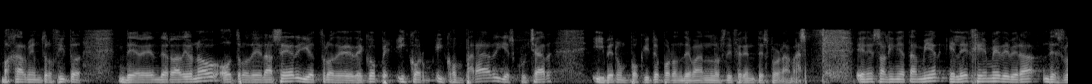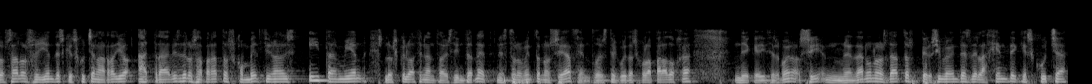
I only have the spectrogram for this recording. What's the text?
bajarme un trocito de, Radio Now, otro de la SER y otro de, COPE y, y comparar y escuchar y ver un poquito por dónde van los diferentes programas. En esa línea también el EGM deberá desglosar a los oyentes que escuchan la radio a través de los aparatos convencionales y también los que lo hacen a través de Internet. En este momento no se hace, entonces te encuentras con la paradoja de que dices, bueno, sí, me dan unos datos, pero simplemente es de la gente que escucha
